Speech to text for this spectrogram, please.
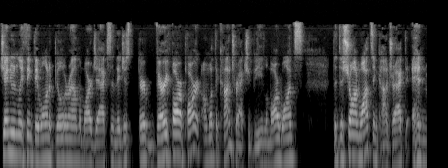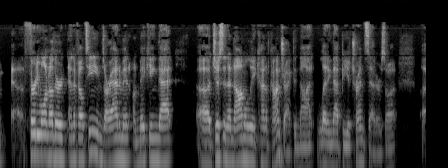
genuinely think they want to build around Lamar Jackson. They just they're very far apart on what the contract should be. Lamar wants the Deshaun Watson contract, and uh, 31 other NFL teams are adamant on making that uh, just an anomaly kind of contract and not letting that be a trendsetter. So uh,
